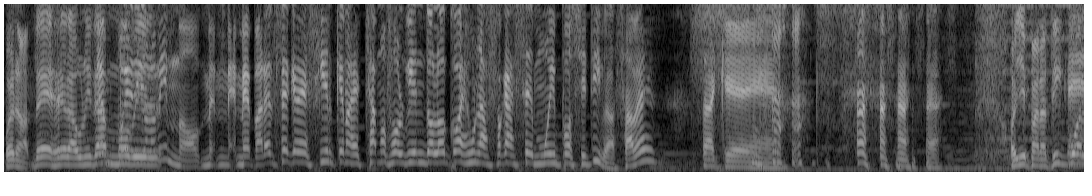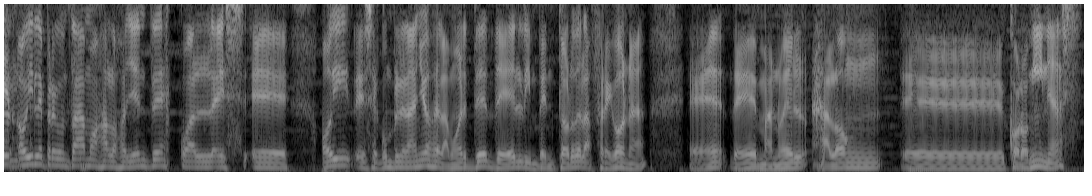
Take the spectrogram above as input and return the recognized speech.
Bueno, desde la unidad Siempre móvil... lo mismo. Me, me- me parece que decir que nos estamos volviendo locos es una frase muy positiva, ¿sabes? O sea que... Oye, para ti, ¿cuál, Em, hoy le preguntábamos a los oyentes cuál es, eh, hoy eh, se cumplen años de la muerte del inventor de la fregona, eh, de Manuel Jalón Corominas,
